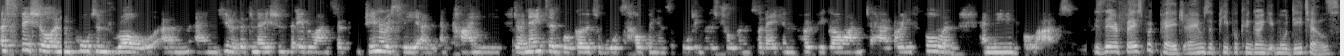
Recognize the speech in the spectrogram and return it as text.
a special and important role. Um, and, you know, the donations that everyone so generously and, and, kindly donated will go towards helping and supporting those children so they can hopefully go on to have really full and, and meaningful lives. Is there a Facebook page, Ames, that people can go and get more details?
